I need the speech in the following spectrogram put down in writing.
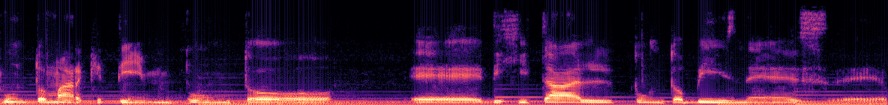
punto marketing, punto eh, digital, punto business, eh,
